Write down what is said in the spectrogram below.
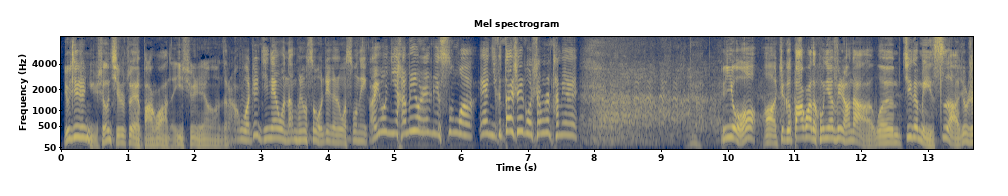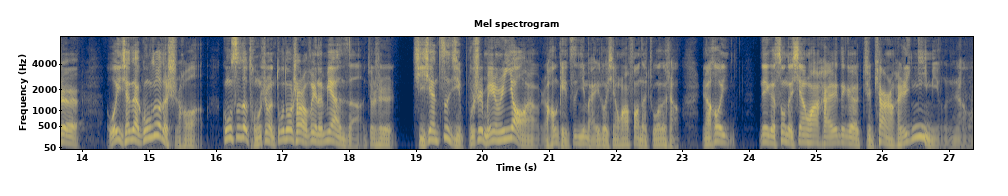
尤其是女生，其实最爱八卦的一群人啊，在那我这今年我男朋友送我这个，我送那个，哎呦，你还没有人给送啊？哎呀，你个单身狗什么时候谈恋爱？有啊，这个八卦的空间非常大。我记得每次啊，就是我以前在工作的时候啊，公司的同事们多多少少为了面子，就是体现自己不是没人要啊，然后给自己买一朵鲜花放在桌子上，然后那个送的鲜花还那个纸片上还是匿名，你知道吗？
